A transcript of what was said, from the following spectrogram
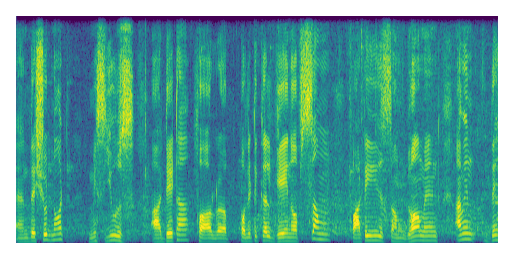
and they should not misuse our data for uh, political gain of some parties, some government. I mean, they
